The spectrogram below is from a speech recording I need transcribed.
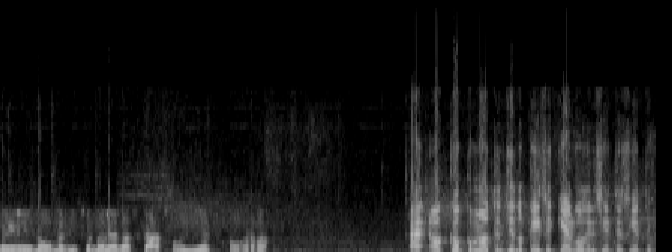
este, luego me dice no le hagas caso y esto, ¿verdad? Ah, ¿Cómo no te entiendo que dice que algo del 77?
